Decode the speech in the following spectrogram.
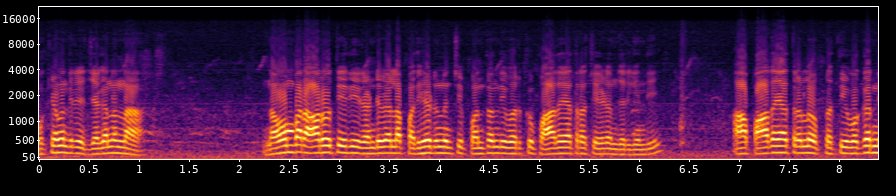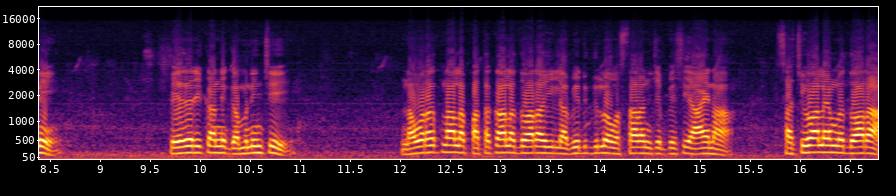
ముఖ్యమంత్రి జగనన్న నవంబర్ ఆరో తేదీ రెండు వేల పదిహేడు నుంచి పంతొమ్మిది వరకు పాదయాత్ర చేయడం జరిగింది. ఆ పాదయాత్రలో ప్రతి ఒక్కరిని పేదరికాన్ని గమనించి నవరత్నాల పథకాల ద్వారా వీళ్ళు అభివృద్ధిలో వస్తారని చెప్పేసి ఆయన సచివాలయంల ద్వారా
